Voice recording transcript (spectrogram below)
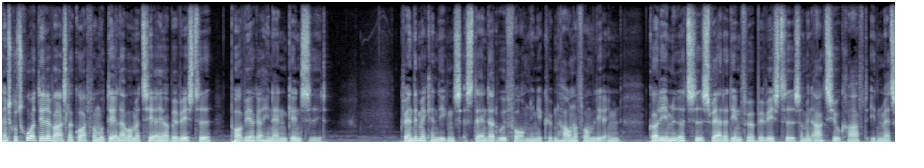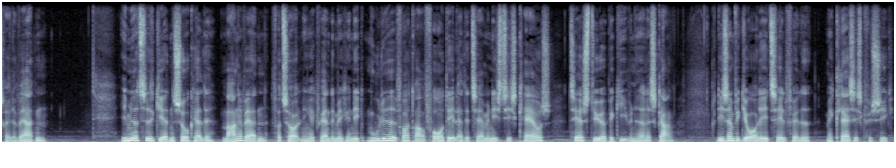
Man skulle tro, at dette varsler godt for modeller, hvor materie og bevidsthed påvirker hinanden gensidigt. Kvantemekanikkens standardudformning i Københavnerformuleringen gør det imidlertid svært at indføre bevidsthed som en aktiv kraft i den materielle verden. Imidlertid giver den såkaldte mangeverden fortolkning af kvantemekanik mulighed for at drage fordel af deterministisk kaos til at styre begivenhedernes gang, ligesom vi gjorde det i tilfældet med klassisk fysik.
